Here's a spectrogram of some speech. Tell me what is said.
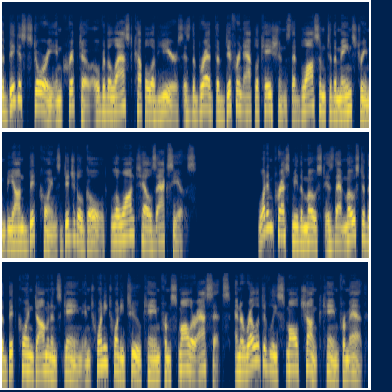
The biggest story in crypto over the last couple of years is the breadth of different applications that blossom to the mainstream beyond Bitcoin's digital gold, Lawant tells Axios. What impressed me the most is that most of the Bitcoin dominance gain in 2022 came from smaller assets, and a relatively small chunk came from ETH.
